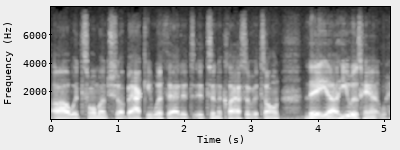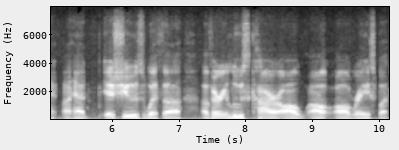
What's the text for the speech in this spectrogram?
uh, with so much uh, backing with that. It's it's in a class of its own. They uh, he was had had issues with a, a very loose car all, all all race, but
